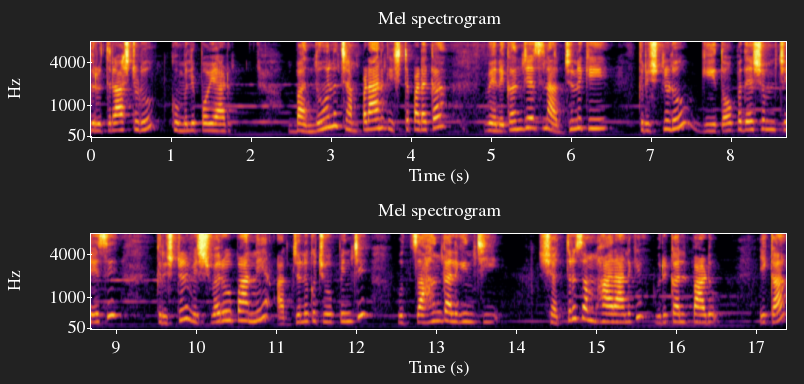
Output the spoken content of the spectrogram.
ధృతరాష్ట్రుడు కుమిలిపోయాడు. బంధువును చంపడానికి ఇష్టపడక వెనుకం చేసిన అర్జునుకి కృష్ణుడు గీతోపదేశం చేసి కృష్ణుని విశ్వరూపాన్ని అర్జునుకు చూపించి ఉత్సాహం కలిగించి శత్రు సంహారానికి ఉరికల్పాడు. ఇక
